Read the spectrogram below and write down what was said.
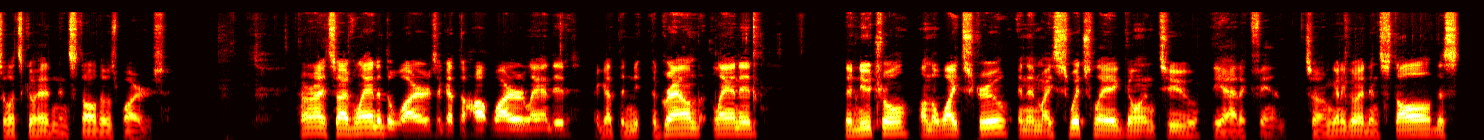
so let's go ahead and install those wires. All right, so I've landed the wires. I got the hot wire landed. I got the, the ground landed, the neutral on the white screw, and then my switch leg going to the attic fan. So I'm going to go ahead and install this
